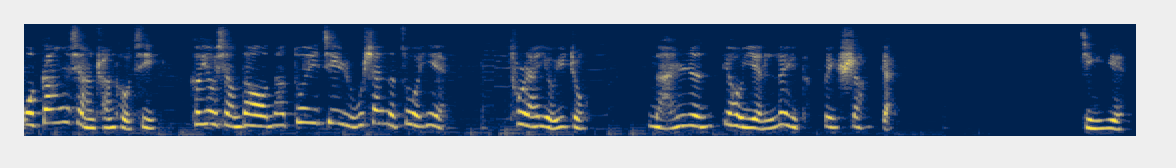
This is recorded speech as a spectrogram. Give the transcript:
我刚想喘口气，可又想到那堆积如山的作业。突然有一种男人掉眼泪的悲伤感。今夜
